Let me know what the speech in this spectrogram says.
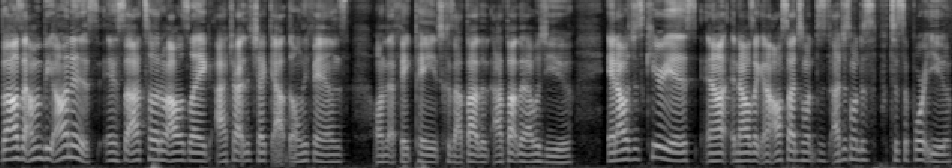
but I was like, I'm gonna be honest, and so I told him I was like, I tried to check out the OnlyFans on that fake page because I thought that I thought that I was you, and I was just curious, and I and I was like, and also I just want to I just want to to support you,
